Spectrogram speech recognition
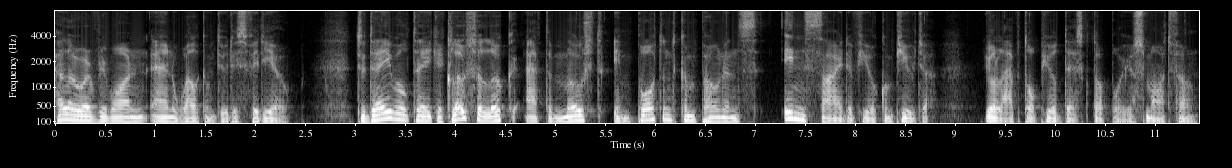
Hello everyone and welcome to this video. Today we'll take a closer look at the most important components inside of your computer, your laptop, your desktop or your smartphone.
